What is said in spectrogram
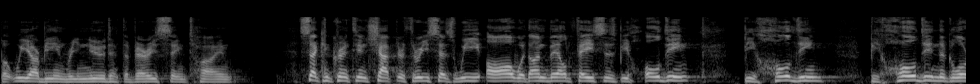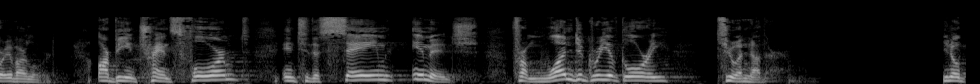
but we are being renewed at the very same time. 2 Corinthians chapter 3 says, We all with unveiled faces, beholding, beholding, beholding the glory of our Lord, are being transformed into the same image from one degree of glory to another. You know,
